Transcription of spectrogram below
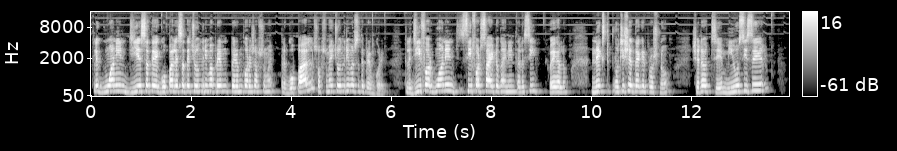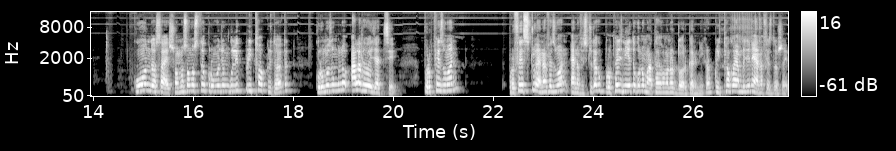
তাহলে গুয়ানিন জি এর সাথে, গোপালের সাথে চন্দ্রিমা প্রেম প্রেম করে সবসময়? তাহলে গোপাল সবসময় চন্দ্রিমার সাথে প্রেম করে। তাহলে G for guanine, C for cytokinin, তাহলে সি হয়ে গেল। নেক্সট পঁচিশের দাগের প্রশ্ন। সেটা হচ্ছে মিওসিসের কোন দশায় সমসমস্ত ক্রোমোজোমগুলি পৃথককৃত হয়? অর্থাৎ ক্রোমোজোমগুলো আলাদা হয়ে যাচ্ছে। Prophase one, prophase two, anaphase one, anaphase two. দেখো, প্রোফেজ নিয়ে তো কোনো মাথা ঘামানোর দরকার নেই, কারণ পৃথক হয় আমরা জানি অ্যানাফেজ দশায়।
